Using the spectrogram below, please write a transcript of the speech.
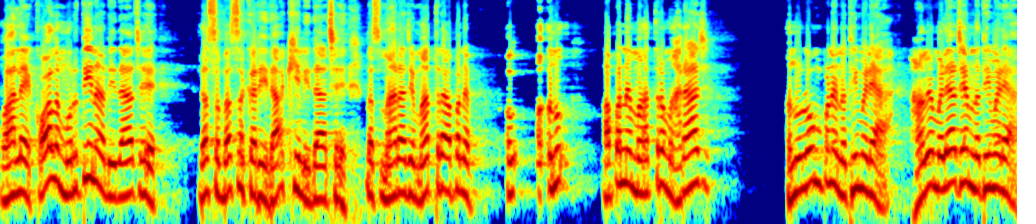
વાલે કોલ મૂર્તિના દીધા છે. રસ બસ કરી રાખી લીધા છે. બસ મહારાજે માત્ર આપણને અનુ આપણને માત્ર મહારાજ અનુલોમપણે નથી મળ્યા. હામે મળ્યા છે એમ નથી મળ્યા.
